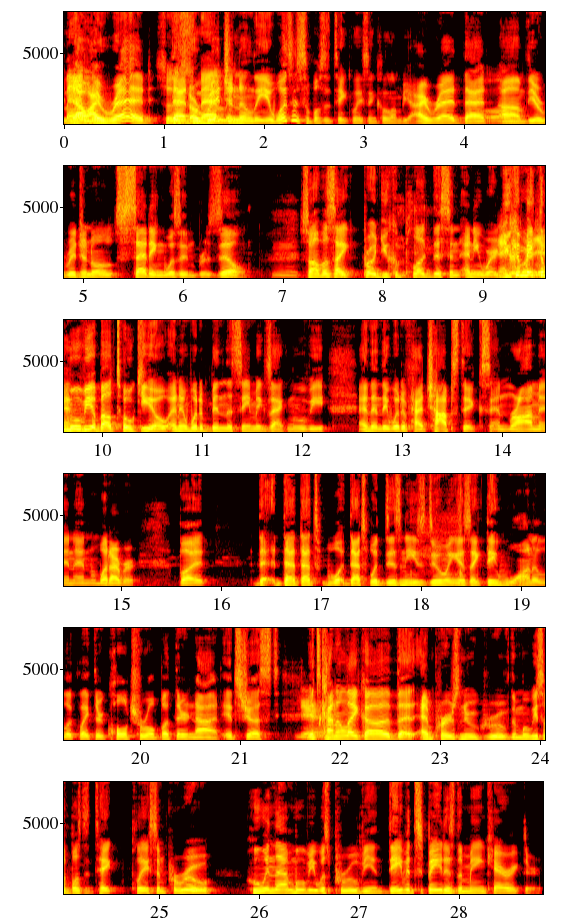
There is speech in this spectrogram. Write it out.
now I read So that Lib. originally it wasn't supposed to take place in Colombia. I read that Oh. um, the original setting was in Brazil. Mm. So I was like, bro, you could plug this in anywhere. you could make yeah. movie about Tokyo and it would have been the same exact movie. And then they would have had chopsticks and ramen and whatever. But th- that that's what that's what Disney is doing is like they want to look like they're cultural, but they're not. It's just it's kind of like uh, the Emperor's New Groove. The movie's supposed to take place in Peru. Who in that movie was Peruvian? David Spade is the main character.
